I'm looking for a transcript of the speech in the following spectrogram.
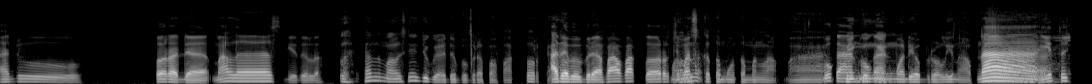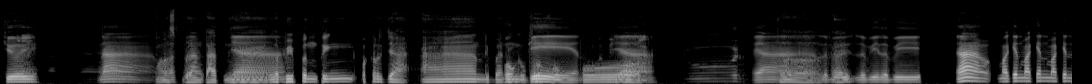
aduh kok rada males gitu loh. Lah kan malesnya juga ada beberapa faktor kan. Ada beberapa faktor Males cuman ketemu teman lama Bukan, bingung bukan. yang mau diobrolin apa. Nah itu cuy. Nah Males males berangkatnya. lebih penting pekerjaan dibanding mungkin kumpul-kumpul. ya Tidur. ya Tuh, lebih kan. lebih lebih. Nah makin makin makin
